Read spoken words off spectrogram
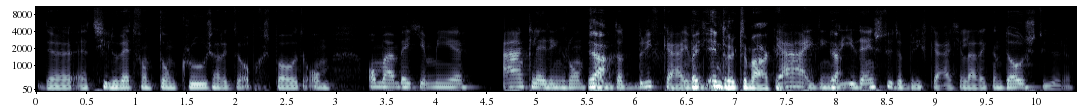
de, het silhouet van Tom Cruise had ik erop gespoten. Om, om maar een beetje meer aankleding rondom Ja. dat briefkaartje. Een beetje indruk te maken. ja, ik denk Ja. dat iedereen stuurt dat briefkaartje. Laat ik een doos sturen.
